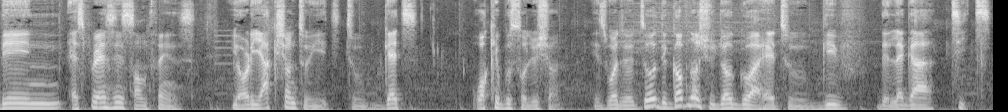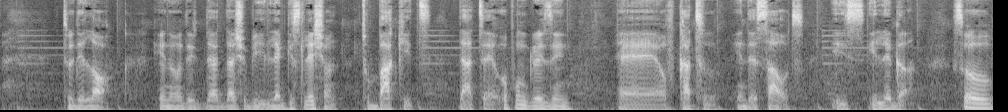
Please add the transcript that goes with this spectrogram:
being experiencing some things, your reaction to it to get workable solution is what. So the governor should just go ahead to give the legal teeth to the law. You know, the, that there should be legislation to back it that uh, open grazing uh, of cattle in the south is illegal. So,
